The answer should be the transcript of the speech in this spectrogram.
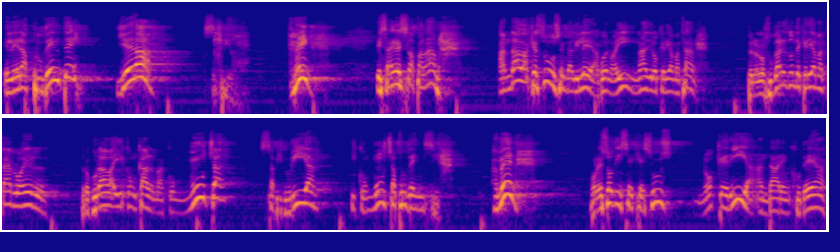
Él era prudente y era sabio. Amén. Esa es la palabra. Andaba Jesús en Galilea. Bueno, ahí nadie lo quería matar. Pero en los lugares donde quería matarlo, él procuraba ir con calma, con mucha sabiduría y con mucha prudencia. Amén. Por eso dice Jesús no quería andar en Judea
